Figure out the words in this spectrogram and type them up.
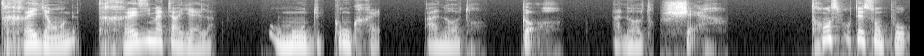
très yang, très immatériel, au monde du concret, à notre corps, à notre chair. Transporter son pot,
